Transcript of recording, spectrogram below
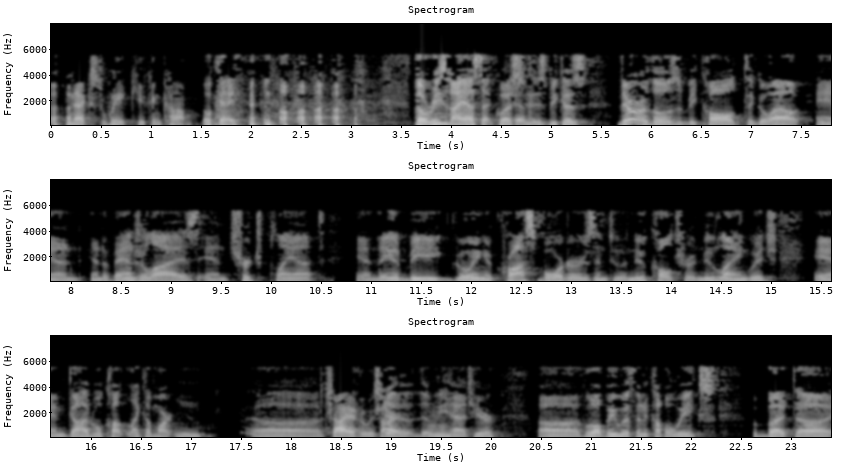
uh. next week you can come. Okay. the reason I ask that question yes. is because there are those who'd be called to go out and, and evangelize and church plant, and they would be going across borders into a new culture, a new language, and God will call like a Martin uh, Chaya, who was Chaya here. that mm-hmm. we had here, uh, who I'll be with in a couple of weeks. But uh,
